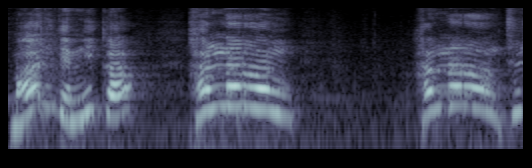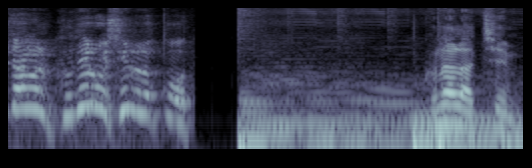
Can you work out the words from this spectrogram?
말이 됩니까? 한나라당 한나라당 주장을 그대로 실어놓고 그날 아침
